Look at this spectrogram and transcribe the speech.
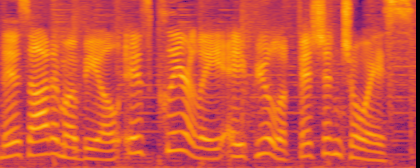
this automobile is clearly a fuel-efficient choice.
